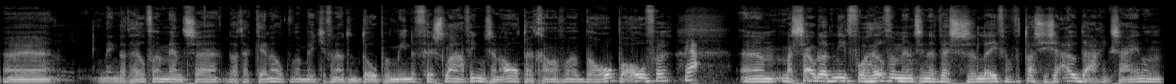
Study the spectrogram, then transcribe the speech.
Eh, ik denk dat heel veel mensen dat herkennen, ook een beetje vanuit een dopamineverslaving. We zijn altijd, gaan we, we hoppen over. Ja, Ehm, maar zou dat niet voor heel veel mensen in het westerse leven een fantastische uitdaging zijn? Om,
